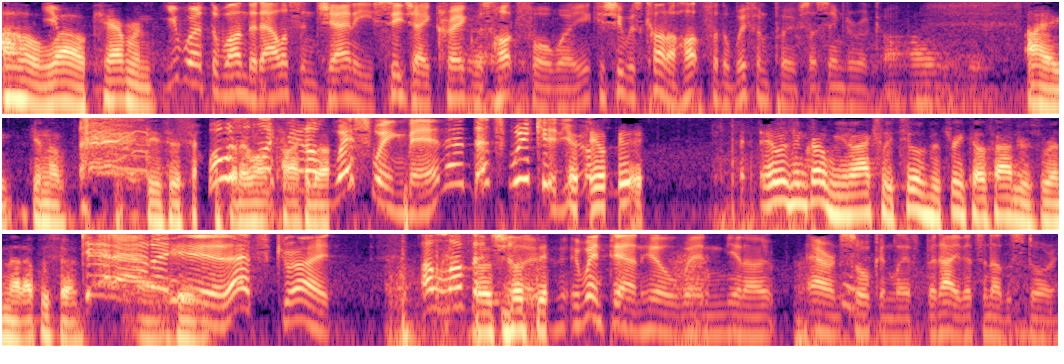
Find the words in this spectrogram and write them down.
Oh You- wow, Cameron. You weren't the one that Allison Janney, CJ Cregg, was hot for, were you? Because she was kind of hot for the Whiffenpoofs, I seem to recall. I you know these are things What was that it I like being on. West Wing, man? That, that's wicked. You're, It, it, it was incredible. You know, actually, two of the three co-founders were in that episode. Get out of Uh, here! That's great. I love that show. the- It went downhill when you know Aaron Sorkin left, but hey, that's another story.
